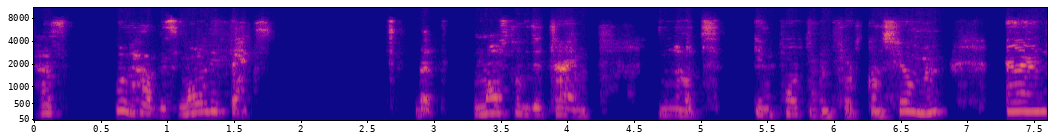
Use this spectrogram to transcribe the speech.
has will have small defects, but most of the time not important for consumer and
